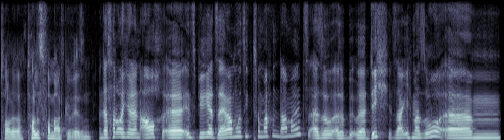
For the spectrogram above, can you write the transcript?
tolle, tolles Format gewesen. Und das hat euch ja dann auch äh, inspiriert, selber Musik zu machen damals? Also, also oder dich, sage ich mal so. Ähm,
